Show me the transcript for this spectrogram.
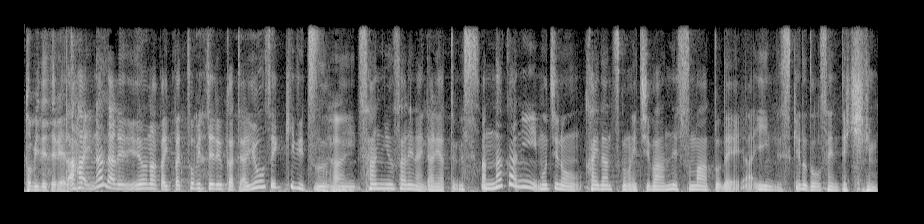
飛び出てるやつ。あはい、なんであれ世の中いっぱい飛び出てるかってあれ容積率に参入されないんであれやってるんです、あの中にもちろん階段作るのが一番ねスマートであいいんですけど動線的にも。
